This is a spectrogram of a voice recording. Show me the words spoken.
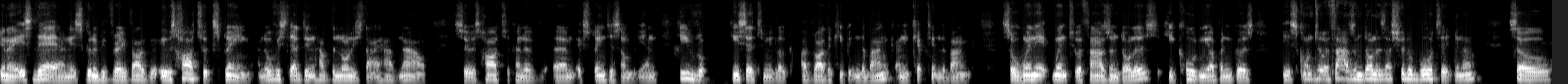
you know it's there, and it's going to be very valuable." It was hard to explain, and obviously I didn't have the knowledge that I have now, so it was hard to kind of um, explain to somebody. And he he said to me, "Look, I'd rather keep it in the bank," and he kept it in the bank. So when it went to a thousand dollars, he called me up and he goes, "It's gone to a thousand dollars. I should have bought it," you know. So,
